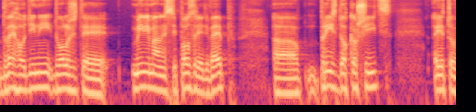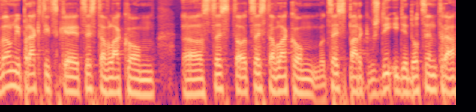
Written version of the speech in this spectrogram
dve hodiny. Dôležité je minimálne si pozrieť web, e, prísť do Košíc Je to veľmi praktické, cesta vlakom, e, cesta, cesta vlakom cez park vždy ide do centra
